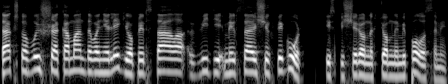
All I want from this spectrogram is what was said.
так что высшее командование Легио предстало в виде мерцающих фигур, испещренных темными полосами,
